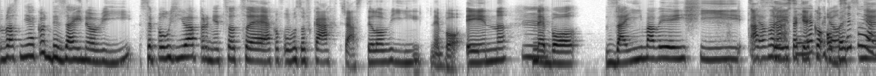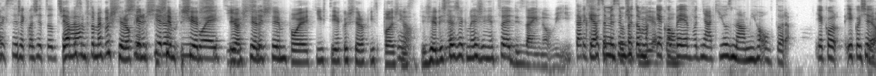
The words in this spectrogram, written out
vlastně jako designový se používá pro něco, co je jako v uvozovkách třeba stylový, nebo in, mm. nebo zajímavější, Ty, asi, asi, tak jako kdo obecně. Si to, já bych si řekla, že to třeba... Já myslím v tom jako širokým, šir, široký šir, pojetí. Jo, širším šir... pojetí v té jako široké společnosti. Jo. Že když se řekne, že něco je designový, tak, tak já si myslím, to že to jako... je od nějakého známého autora. Jako, jako že,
